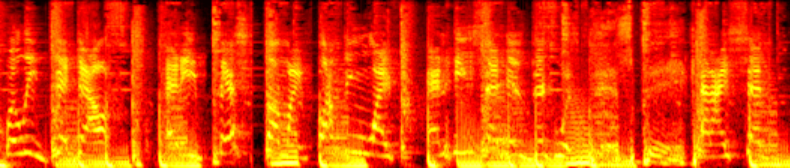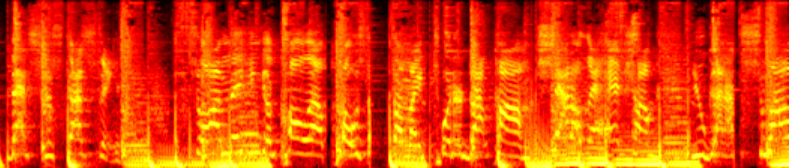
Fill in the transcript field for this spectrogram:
quilly dick out and he pissed on my fucking wife and he said his dick was this big. And I said, that's disgusting. So I'm making a call out post on my twitter.com. Shadow the Hedgehog, you got a small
